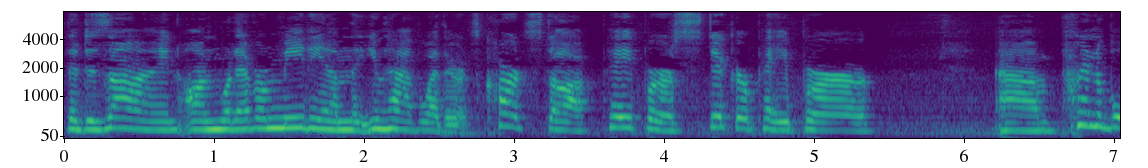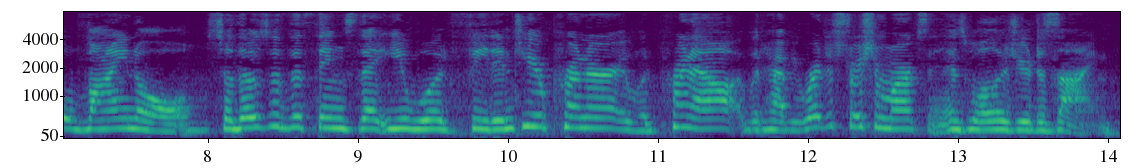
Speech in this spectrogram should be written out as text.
the design on whatever medium that you have, whether it's cardstock, paper, sticker paper, um, printable vinyl. So those are the things that you would feed into your printer. It would print out, it would have your registration marks as well as your design.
